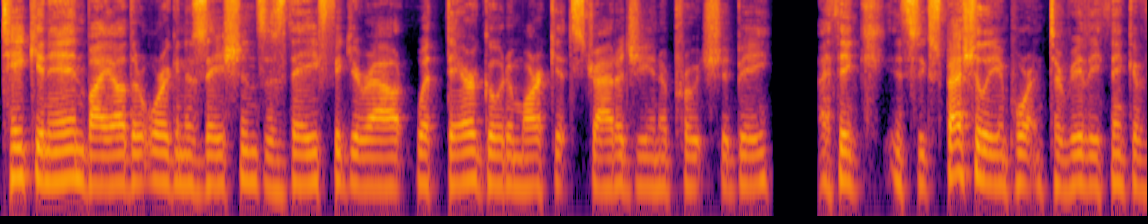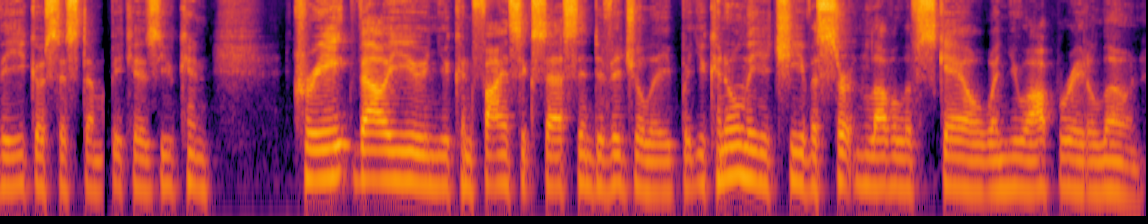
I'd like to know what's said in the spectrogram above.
taken in by other organizations as they figure out what their go to market strategy and approach should be. I think it's especially important to really think of the ecosystem because you can create value and you can find success individually, but you can only achieve a certain level of scale when you operate alone.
